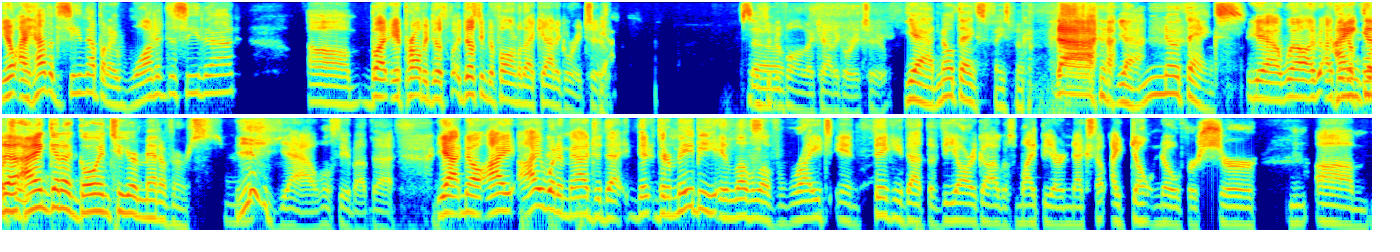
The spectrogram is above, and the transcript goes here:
You know, I haven't seen that, but I wanted to see that. Um, but it probably does it does seem to fall into that category too. Yeah. It does seem to So fall in that category too. yeah, no thanks, Facebook. Nah. yeah, no thanks. Yeah, well, I, I think I ain't gonna I ain't gonna go into your metaverse. yeah we'll see about that yeah no i i would imagine that there, there may be a level of right in thinking that the vr goggles might be our next step i don't know for sure Mm. um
